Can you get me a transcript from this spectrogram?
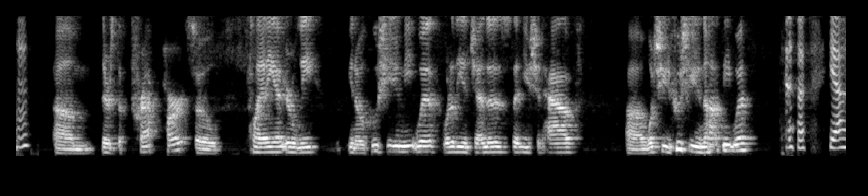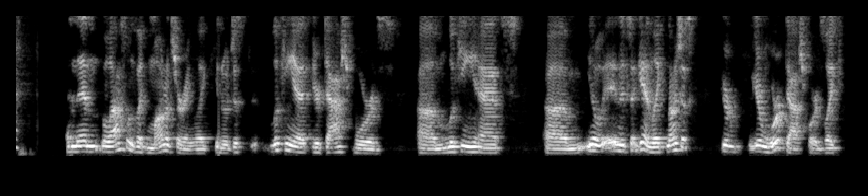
Mm-hmm. Um, there's the prep part, so planning out your week. You know, who should you meet with? What are the agendas that you should have? Uh, what should you, who should you not meet with? yeah. And then the last one's like monitoring, like you know, just looking at your dashboards, um, looking at um, you know, and it's again like not just your your work dashboards. Like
